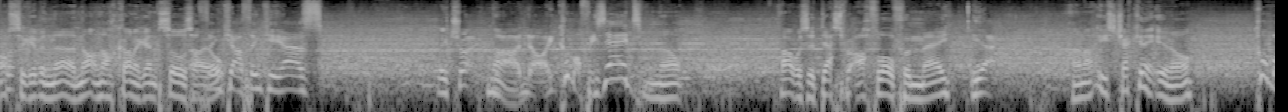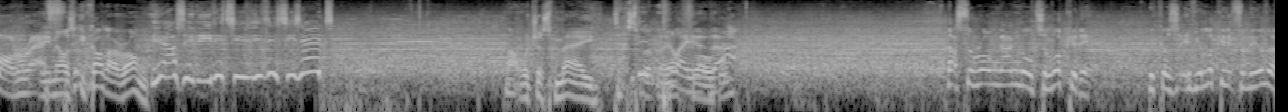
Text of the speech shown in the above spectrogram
What's he given there? Not a knock on against us, I, I think, hope. I think he has. They try. No, ah, no, he come off his head. No. That was a desperate offload from May, Yeah. and uh, he's checking it, you know. Come on, ref. He knows he got that wrong. He has. He, he, hit, he, he hit his head. That was just May desperately offloading. that. That's the wrong angle to look at it. because if you look at it from the other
